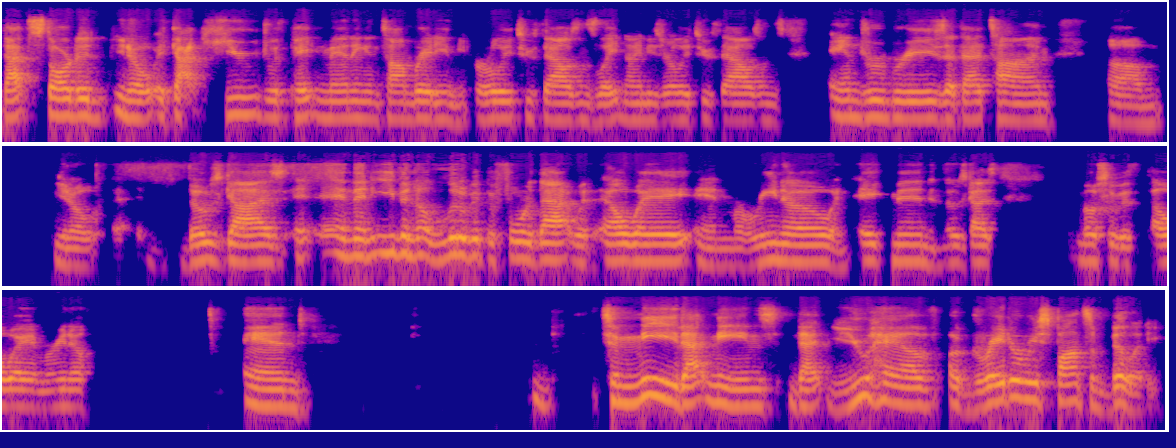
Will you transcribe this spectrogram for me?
that started, you know, it got huge with Peyton Manning and Tom Brady in the early 2000s, late 90s, early 2000s, and Drew Brees at that time. Um, you know, those guys, and then even a little bit before that with Elway and Marino and Aikman and those guys, mostly with Elway and Marino. And to me, that means that you have a greater responsibility.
